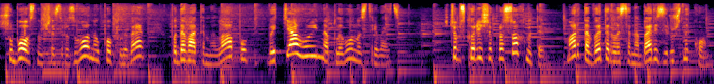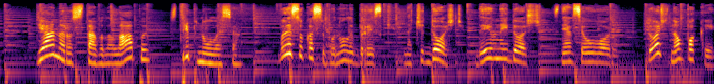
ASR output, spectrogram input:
шубовснувши з розгону, попливе, подаватиме лапу, витягує на пливун острівець. Щоб скоріше просохнути, Марта витерлася на березі рушником. Діана розставила лапи, стріпнулася. Високо сипонули бризки, наче дощ, дивний дощ, знявся угору. Дощ навпаки.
